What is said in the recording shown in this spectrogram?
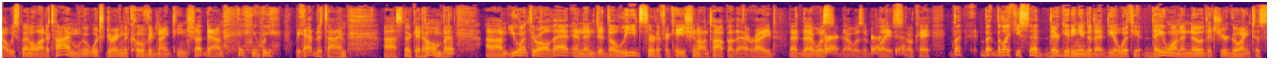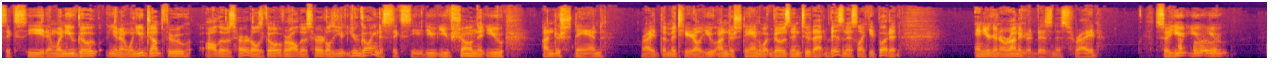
uh, we spent a lot of time, which during the COVID 19 shutdown, we, we had the time uh, stuck at home. But um, you went through all that and then did the lead certification on top of that, right? That that was Correct. that was in Correct, place. Yeah. Okay. But, but, but like you said, they're getting into that deal with you. They want to know that you're going to succeed. And when you go, you know, when you jump through all those hurdles, go over all those hurdles, you, you're going to succeed. You, you've shown that you understand right the material you understand what goes into that business like you put it and you're going to run a good business right so you you you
